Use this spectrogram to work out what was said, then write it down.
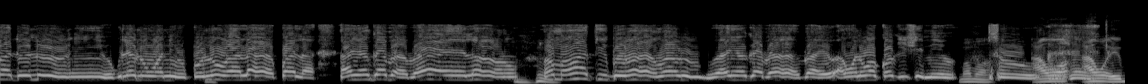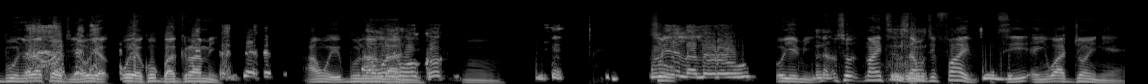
wá dolórin òkúlẹ́nu wọn ni òpónú wa láàpàlà ayángá bàbá ẹ lọ́rùn ọmọ wa kígbe wọn àmọ́rù ayángá bàbá ẹ àwọn ni wọ́n kọ́ kì í ṣe mi o. so àwọn àwọn èébú ní rẹ́kọ̀dì yẹn ó yẹ- kó gba Grammy. Àwọn èébú ńláńlá ni Mm. so orí ẹ̀ la lọ́rọ̀ o. ó yé mi. Na- so 1975 tí ẹ̀yin wá join yẹn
